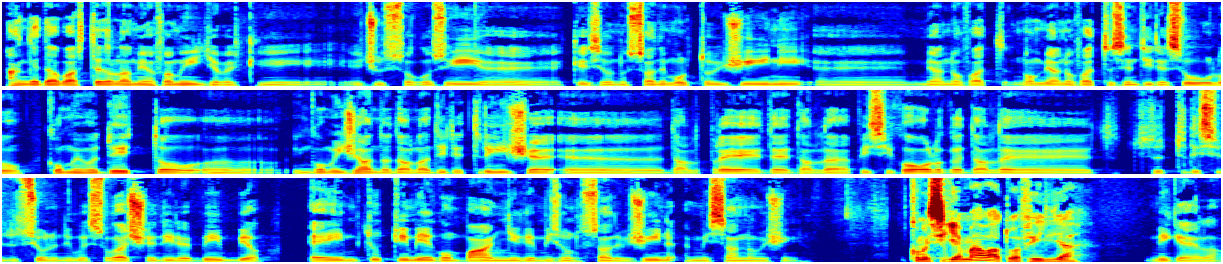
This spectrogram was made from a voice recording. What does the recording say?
anche da parte della mia famiglia perché è giusto così, eh, che sono stati molto vicini, eh, mi fatto, non mi hanno fatto sentire solo, come ho detto, eh, incominciando dalla direttrice, eh, dal prete, dalla psicologa, dalle tutte le istituzioni di questo carcere di Bibbia e tutti i miei compagni che mi sono stati vicini e mi stanno vicini. Come si chiamava tua figlia? Michela.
